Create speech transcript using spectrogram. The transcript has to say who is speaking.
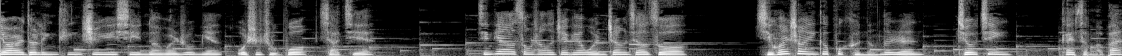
Speaker 1: 用耳朵聆听治愈系暖文入眠，我是主播小杰。今天要送上的这篇文章叫做《喜欢上一个不可能的人，究竟该怎么办》。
